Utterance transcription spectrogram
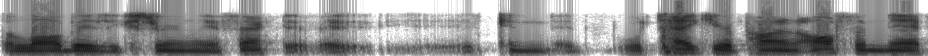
the lob is extremely effective. It, it can it will take your opponent off the net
